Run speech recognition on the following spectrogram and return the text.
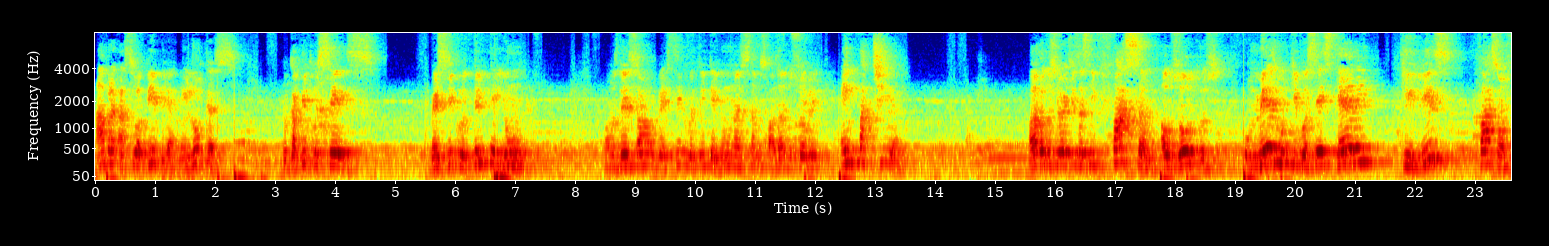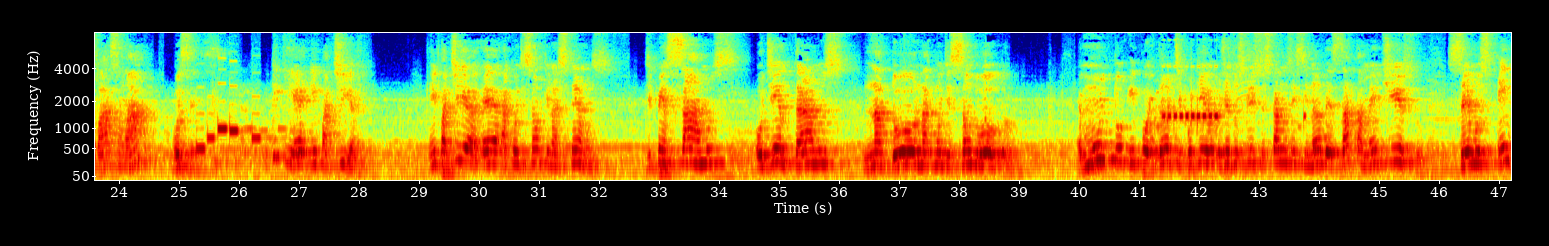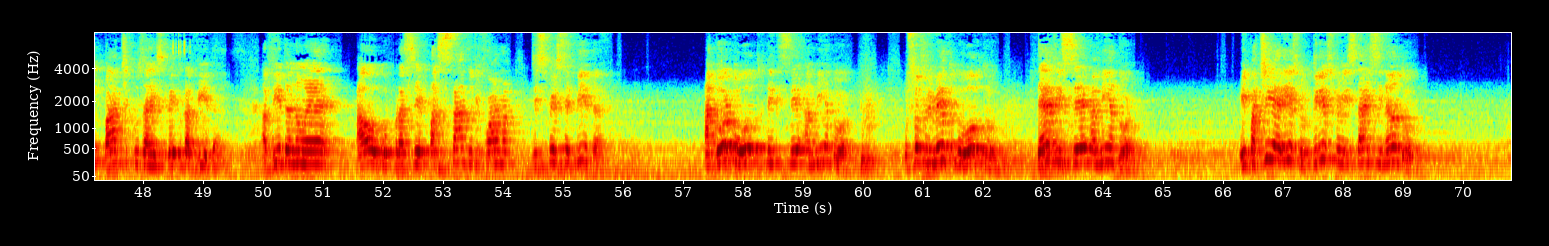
Abra a sua Bíblia em Lucas, no capítulo 6, versículo 31. Vamos ler só o versículo 31. Nós estamos falando sobre empatia. A palavra do Senhor diz assim: façam aos outros o mesmo que vocês querem que lhes façam, façam a vocês. O que, que é empatia? Empatia é a condição que nós temos de pensarmos ou de entrarmos na dor, na condição do outro. É muito importante porque Jesus Cristo está nos ensinando exatamente isso. Sermos empáticos a respeito da vida. A vida não é algo para ser passado de forma despercebida. A dor do outro tem que ser a minha dor. O sofrimento do outro deve ser a minha dor. Empatia é isso, Cristo está ensinando.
